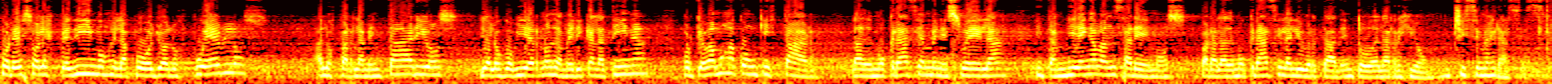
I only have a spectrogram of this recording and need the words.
Por eso les pedimos el apoyo a los pueblos, a los parlamentarios y a los gobiernos de América Latina porque vamos a conquistar la democracia en Venezuela y también avanzaremos para la democracia y la libertad en toda la región. Muchísimas gracias.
